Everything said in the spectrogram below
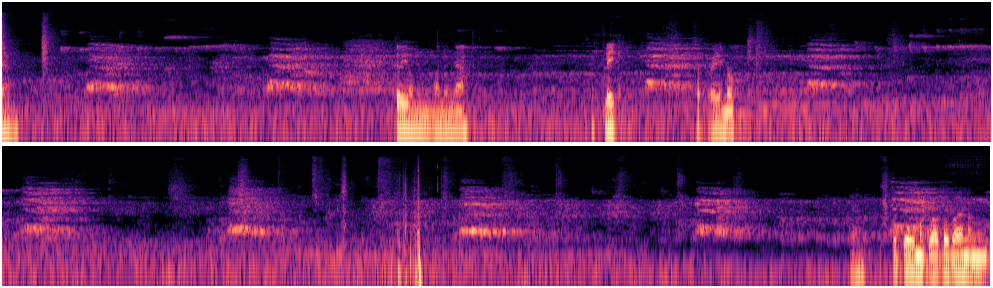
Yan. Ito yung ano niya sa plate sa preno Pag kayo magbababa ng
